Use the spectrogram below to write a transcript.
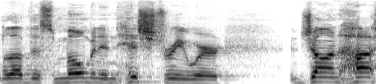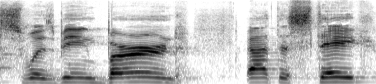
I love this moment in history where John Huss was being burned at the stake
